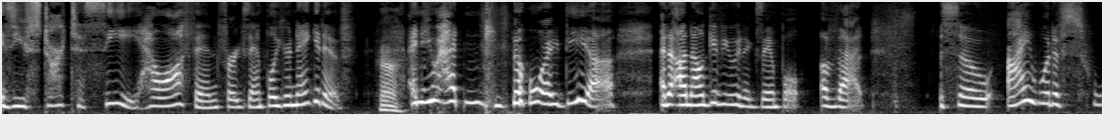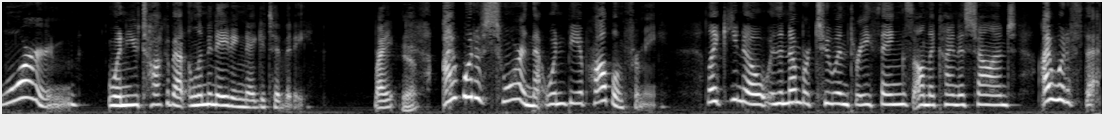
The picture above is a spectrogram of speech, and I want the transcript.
is you start to see how often, for example, you're negative. And you had no idea. And, and I'll give you an example of that. So I would have sworn when you talk about eliminating negativity, right? Yeah. I would have sworn that wouldn't be a problem for me. Like, you know, the number two and three things on the kindness challenge, I would have thought,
